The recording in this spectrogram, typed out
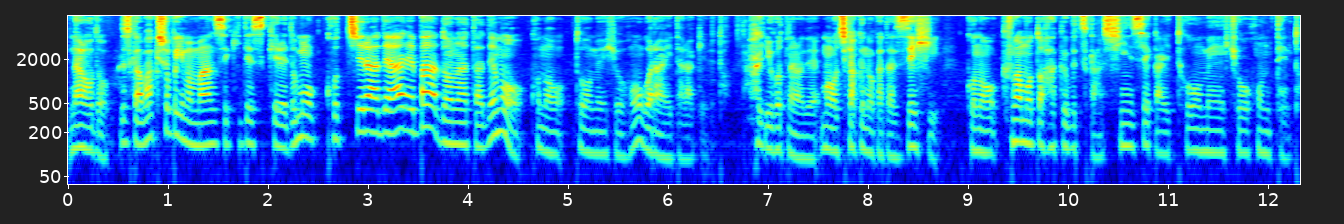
なるほど。ですからワークショップ今満席ですけれどもこちらであればどなたでもこの透明標本をご覧いただけるとはい。いうことなので、まあ、お近くの方ぜひこの熊本博物館新世界透明標本展と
